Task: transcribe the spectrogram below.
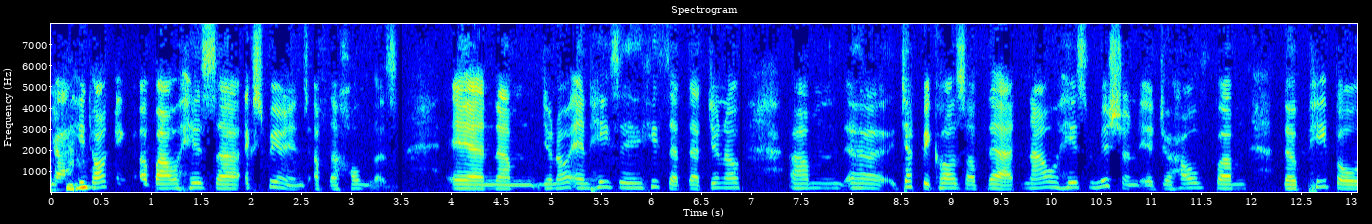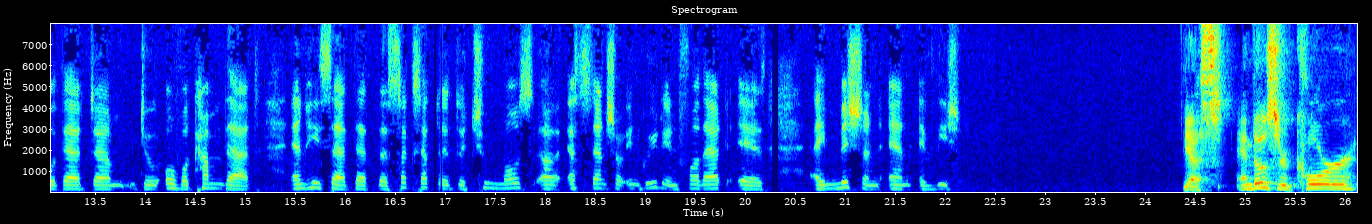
yeah, he talking about his uh, experience of the homeless, and um, you know, and he he said that you know, um, uh, just because of that, now his mission is to help um, the people that um, to overcome that, and he said that the success, the two most uh, essential ingredient for that is a mission and a vision. Yes, and those are core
